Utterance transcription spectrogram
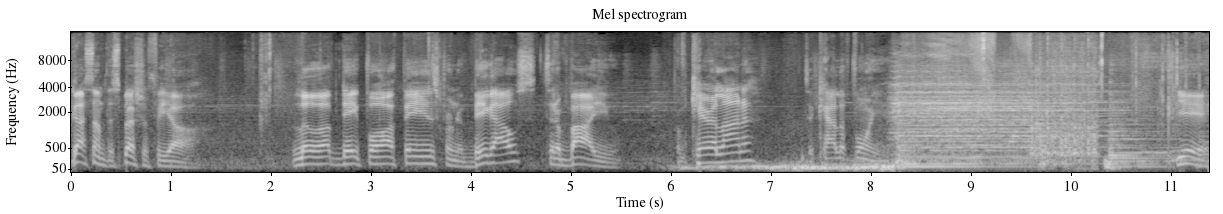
Got something special for y'all. Little update for our fans from the big house to the bayou, from Carolina to California. Yeah,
